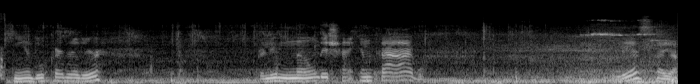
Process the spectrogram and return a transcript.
Aqui do carburador para ele não deixar entrar água. Beleza? Aí, ó.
